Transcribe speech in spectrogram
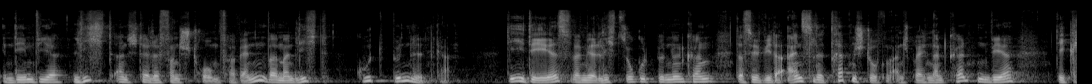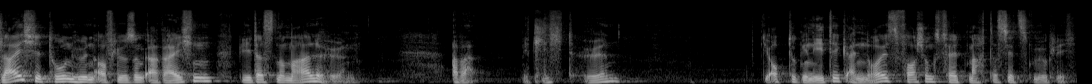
indem wir Licht anstelle von Strom verwenden, weil man Licht gut bündeln kann. Die Idee ist, wenn wir Licht so gut bündeln können, dass wir wieder einzelne Treppenstufen ansprechen, dann könnten wir die gleiche Tonhöhenauflösung erreichen wie das normale Hören. Aber mit Licht hören? Die Optogenetik, ein neues Forschungsfeld, macht das jetzt möglich.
